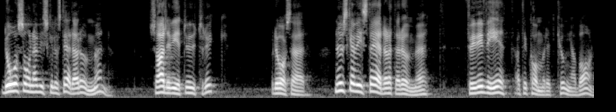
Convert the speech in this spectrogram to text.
då så när vi skulle städa rummen så hade vi ett uttryck. Och det var så här. Nu ska vi städa detta rummet för vi vet att det kommer ett kungabarn.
